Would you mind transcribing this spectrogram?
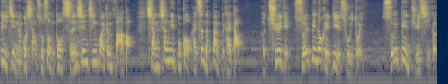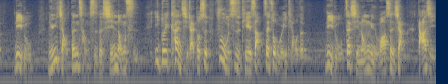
毕竟能够想出这么多神仙精怪跟法宝，想象力不够还真的办不太到。而缺点随便都可以列出一堆，随便举几个，例如女角登场时的形容词，一堆看起来都是复制贴上再做微调的。例如，在形容女娲圣像、妲己、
